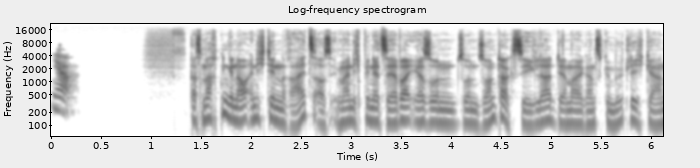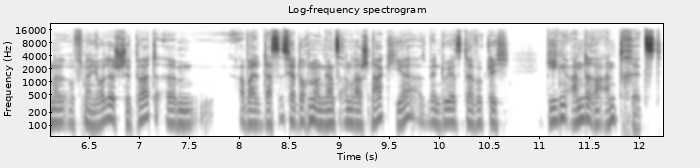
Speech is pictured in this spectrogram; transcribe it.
Ja. Was macht denn genau eigentlich den Reiz aus? Ich meine, ich bin jetzt selber eher so ein, so ein Sonntagssegler, der mal ganz gemütlich gerne auf einer Jolle schippert. Ähm, aber das ist ja doch noch ein ganz anderer Schnack hier, wenn du jetzt da wirklich gegen andere antrittst.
